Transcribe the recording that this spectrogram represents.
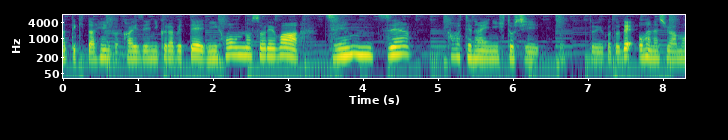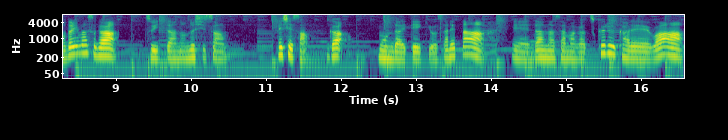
ってきた変化改善に比べて日本のそれは全然変わってないに等しいということでお話は戻りますが Twitter の主さんペシェさんが問題提起をされた、えー、旦那様が作るカレーは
